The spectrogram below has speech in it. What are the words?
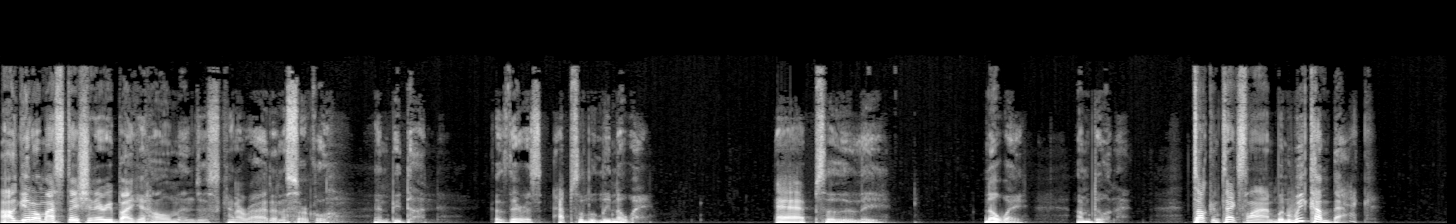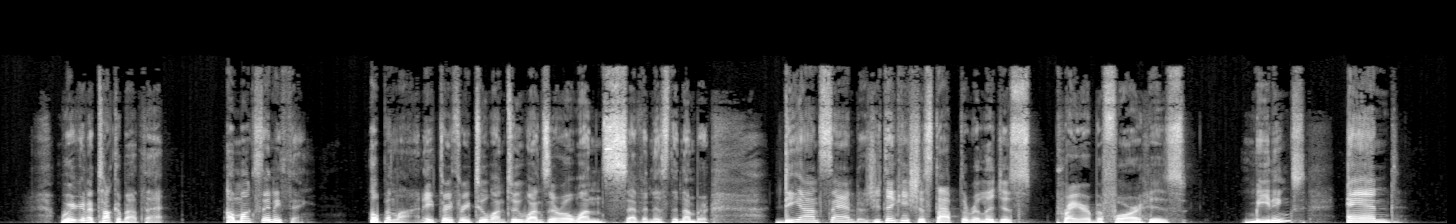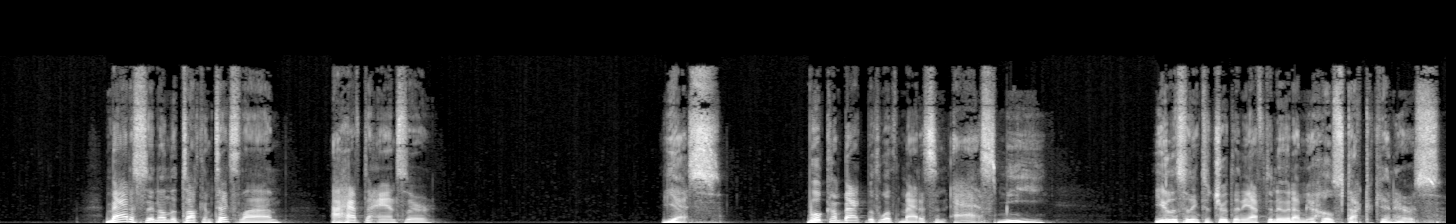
I'll get on my stationary bike at home and just kind of ride in a circle and be done. Because there is absolutely no way, absolutely no way I'm doing that. Talking text line. When we come back, we're going to talk about that amongst anything. Open line 833 212 1017 is the number. Deion Sanders, you think he should stop the religious prayer before his meetings? And Madison on the talking text line, I have to answer yes. We'll come back with what Madison asked me. You're listening to Truth in the Afternoon. I'm your host, Dr. Ken Harris.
